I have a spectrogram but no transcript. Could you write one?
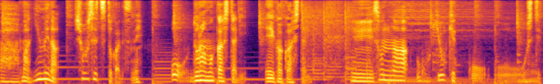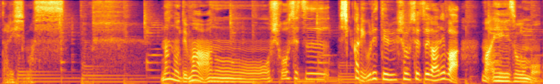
あまあ、有名な小説とかですね、をドラマ化したり、映画化したり、えー、そんな動きを結構してたりします。なので、まあ、あのー、小説、しっかり売れてる小説があれば、まあ、映像も、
